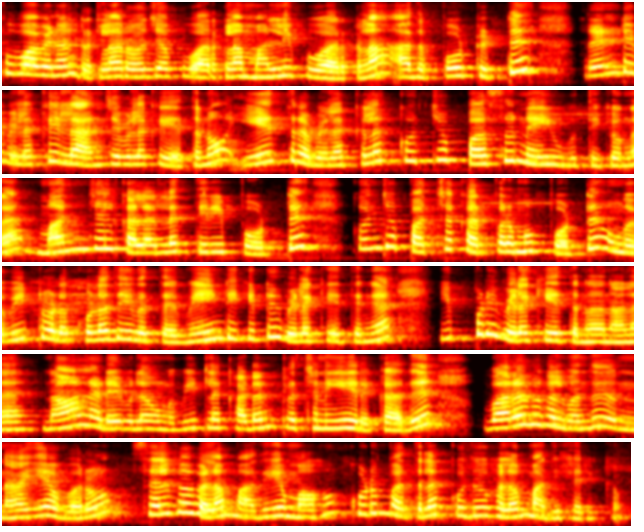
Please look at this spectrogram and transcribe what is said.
பூவாக வேணாலும் இருக்கலாம். ரோஜா பூவாக இருக்கலாம் மல்லிப்பூவாக இருக்கலாம். அதை போட்டுட்டு ரெண்டு விளக்கு இல்லை அஞ்சு விளக்கு ஏற்றணும் ஏற்றுற விளக்கில் கொஞ்சம் பசு நெய் ஊற்றிக்கோங்க மஞ்சள் கலரில் திரி போட்டு கொஞ்சம் பச்சை கற்பூரமும் போட்டு உங்கள் வீட்டோட குலதெய்வத்தை வேண்டிக்கிட்டு விளக்கேற்றுங்க இப்படி விளக்கேற்றுனதுனால நாளடைவில் உங்கள் வீட்டில் கடன் பிரச்சனையே இருக்காது. வரவுகள் வந்து நிறைய வரும். செல்வ வளம் அதிகமாகும் குடும்பத்தில் குதூகலம் அதிகரிக்கும்.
